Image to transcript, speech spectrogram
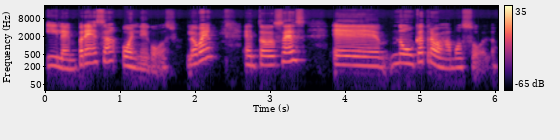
y la empresa o el negocio. ¿Lo ven? Entonces, eh, nunca trabajamos solo.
